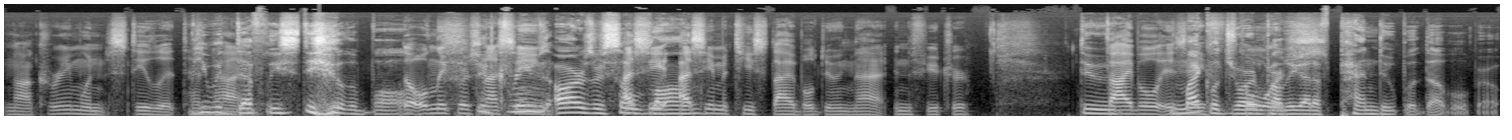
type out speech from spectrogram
Nah, Kareem wouldn't steal it ten he would times. definitely steal the ball. The only person Dude, I Kareem's arms are so I see, long. I see Matisse Thybulle doing that in the future. Dude, Thybulle is a Michael Jordan probably got force. a penduple double, bro.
